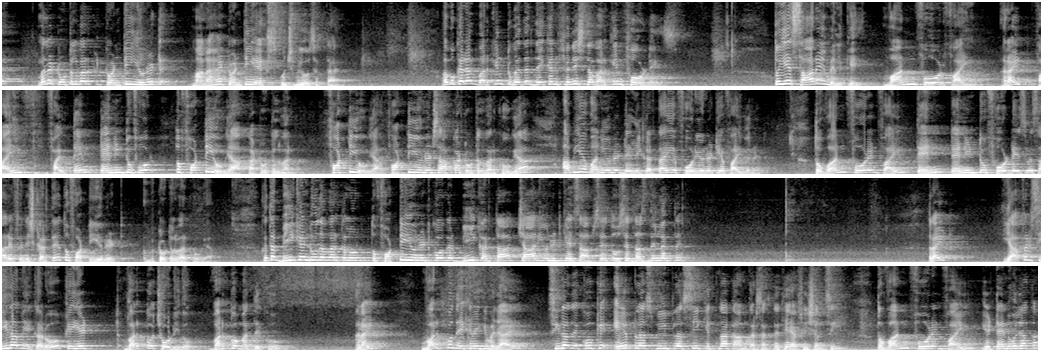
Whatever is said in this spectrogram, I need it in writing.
मतलब टोटल वर्क 20 यूनिट माना है 20 एक्स कुछ भी हो सकता है। अब वो कह रहा है working together they can finish the work in four days तो ये सारे मिलके one four five right five five ten ten into four तो 40 हो गया आपका टोटल वर्क 40 हो गया। 40 यूनिट्स आपका टोटल वर्क हो गया। अब ये वन यूनिट डेली करता है, ये फोर यूनिट या फाइव यूनिट तो one four and five ten ten into four days में सारे फिनिश करते हैं तो फोर्टी यूनिट टोटल वर्क हो गया। कहता B can do the work alone तो 40 यूनिट को अगर बी करता, चार यूनिट के हिसाब से तो उसे 10 दिन लगते राइट right? या फिर सीधा भी करो कि ये वर्क को छोड़ ही दो। वर्क को मत देखो। राइट वर्क को देखने की बजाय सीधा देखो कि A plus B plus C कितना काम कर सकते थे एफिशिएंसी तो वन फोर एंड फाइव ये टेन हो जाता।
